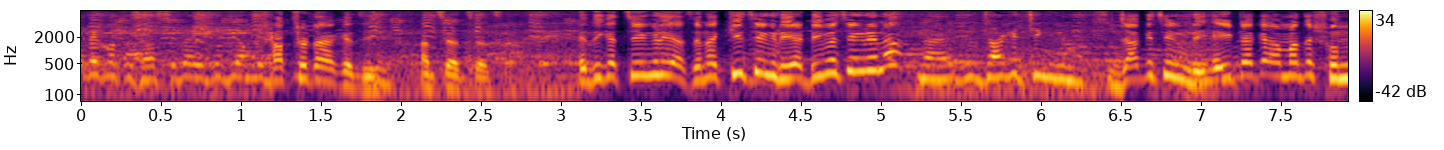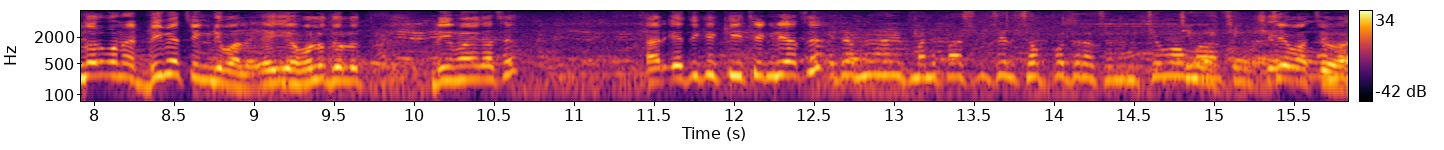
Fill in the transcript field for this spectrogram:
এটা কত? সাতশো টাকা কেজি আমরা সাতশো টাকা কেজি। আচ্ছা আচ্ছা আচ্ছা। এদিকে চিংড়ি আছে না? কি চিংড়ি? এ ডিমে চিংড়ি না? না এটা জাগে চিংড়ি মাছ। জাকি চিংড়ি। এইটাকে আমাদের সুন্দরবনে ডিমে চিংড়ি বলে। এই হলুদ হলুদ ডিম হয়ে গেছে। আর এদিকে কি চিংড়ি আছে? এটা আপনার মানে পাঁচ পিছালি সব পদের আছে মানে চেওয়া মাছ। চেওয়া। চেওয়া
